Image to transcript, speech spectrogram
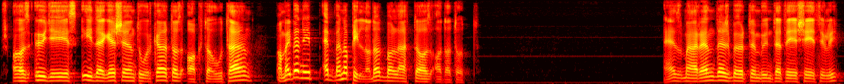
És az ügyész idegesen turkált az akta után, amelyben épp ebben a pillanatban látta az adatot. Ez már rendes börtönbüntetését üli,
